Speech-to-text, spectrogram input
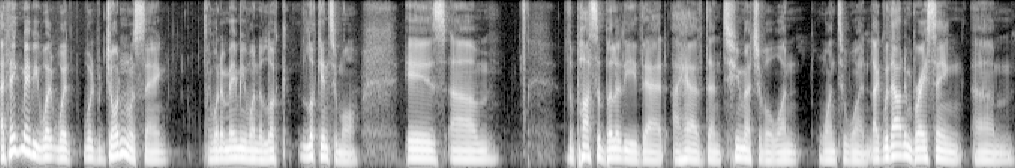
i think maybe what what what jordan was saying and what it made me want to look look into more is um, the possibility that i have done too much of a one one to one, like without embracing um,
